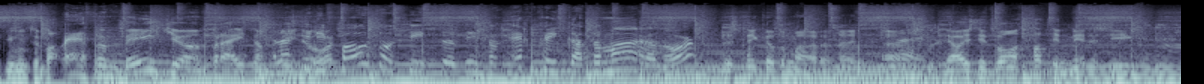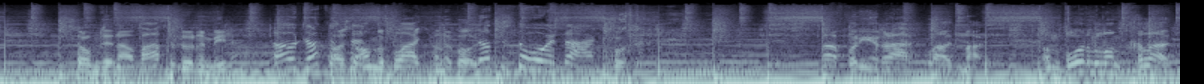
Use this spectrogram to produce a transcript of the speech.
Je moet er wel even een beetje een prijs aan En als je bieden die hoor. foto's ziet, dat is dan echt geen katamaran hoor. Dat is geen katamaran, nee. Ja. Ja, er zit wel een gat in het midden, zie ik. Stroomt er nou water door naar binnen? Oh, dat is, Dat is een het. ander plaatje van de boot. Dat is de oorzaak. Goed. Nou, voor die een raar geluid maakt. Een borrelend geluid.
